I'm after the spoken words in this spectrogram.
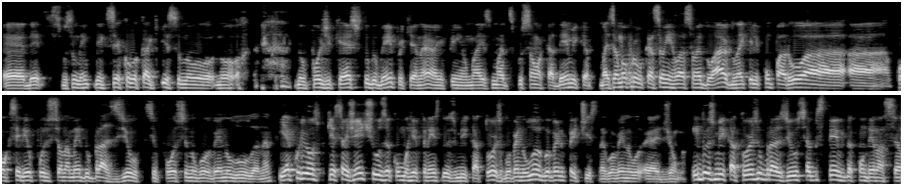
é, de, se você nem, nem quiser colocar isso no, no, no podcast, tudo bem, porque, né, enfim, é mais uma discussão acadêmica, mas é uma provocação em relação ao Eduardo, né, que ele comparou a, a qual seria o posicionamento do Brasil se fosse no governo Lula, né? E é curioso, porque se a gente usa como referência 2014, governo Lula, governo petista, né? governo é, Dilma. Em 2014, o Brasil se absteve da condenação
